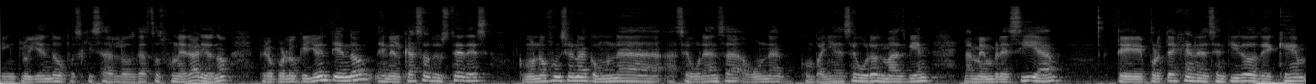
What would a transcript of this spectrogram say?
incluyendo pues quizás los gastos funerarios, ¿no? Pero por lo que yo entiendo, en el caso de ustedes, como no funciona como una aseguranza o una compañía de seguros, más bien la membresía te protege en el sentido de que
